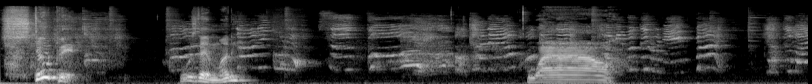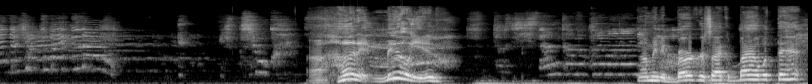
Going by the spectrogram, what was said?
stupid. What was that money? Wow. A hundred million? How many burgers I could buy with that?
